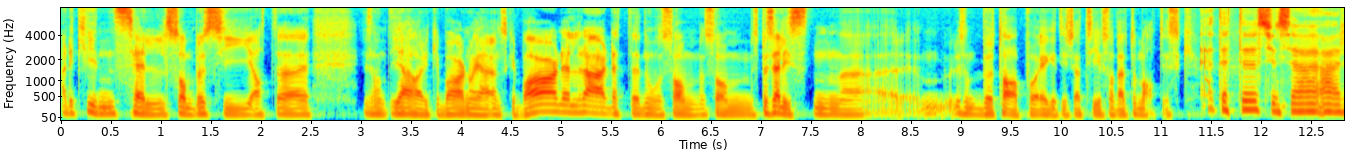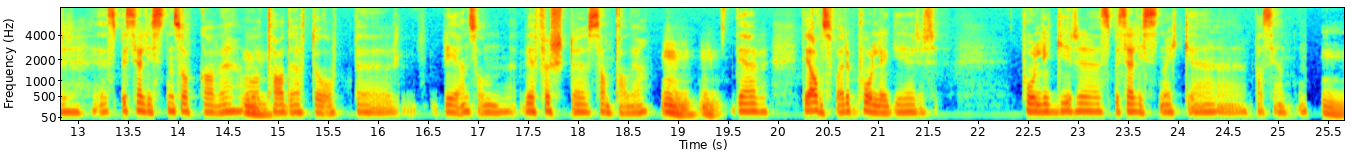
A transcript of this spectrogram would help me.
er, det, kvinnen selv som bør si at uh, 'jeg har ikke barn, og jeg ønsker barn', eller er dette noe som, som spesialisten uh, liksom bør ta på eget initiativ sånn automatisk? Dette syns jeg er spesialistens oppgave, mm. å ta dette opp uh, ved, sånn, ved første samtale, ja. Mm, mm. Det, det ansvaret pålegger påligger eh, spesialisten og ikke eh, pasienten. Mm.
